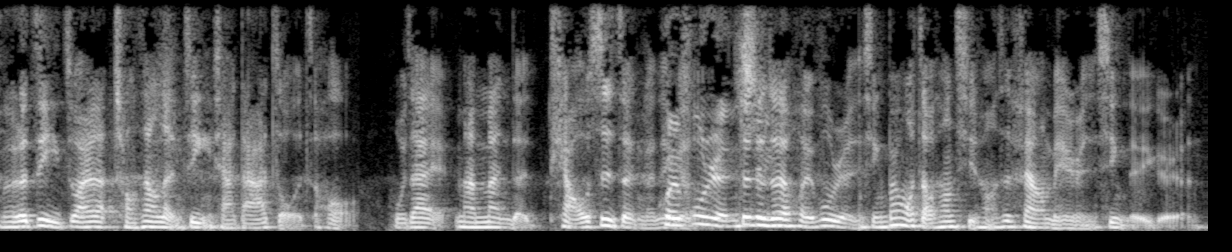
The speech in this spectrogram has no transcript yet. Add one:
然后就自己坐在床上冷静一下，大家走了之后，我在慢慢的调试整个那个回复人性对对对，回复人性。不然我早上起床是非常没人性的一个人。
